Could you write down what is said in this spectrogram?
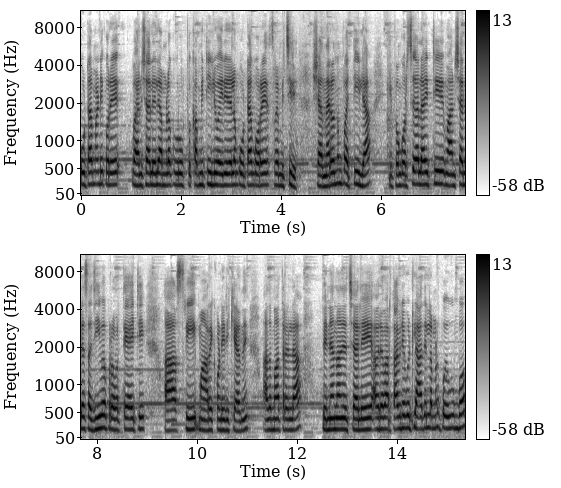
കൂട്ടാൻ വേണ്ടി കുറേ വായനശാലയിൽ നമ്മളെ ഗ്രൂപ്പ് കമ്മിറ്റിയിലും അതിലെല്ലാം കൂട്ടാൻ കുറേ ശ്രമിച്ചിരി പക്ഷെ അന്നേരം ഒന്നും പറ്റിയില്ല. ഇപ്പം കുറച്ച് കാലമായിട്ട് വായനശാല സജീവ പ്രവർത്തിയായിട്ട് ആ സ്ത്രീ മാറിക്കൊണ്ടിരിക്കുകയാണ്. അതുമാത്രമല്ല പിന്നെ എന്താണെന്ന് വെച്ചാൽ അവരെ ഭർത്താവിന്റെ വീട്ടിൽ ആദ്യം നമ്മൾ പോകുമ്പോൾ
